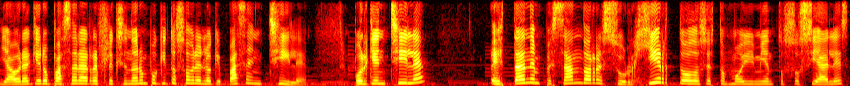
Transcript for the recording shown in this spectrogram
y ahora quiero pasar a reflexionar un poquito sobre lo que pasa en Chile, porque en Chile están empezando a resurgir todos estos movimientos sociales,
